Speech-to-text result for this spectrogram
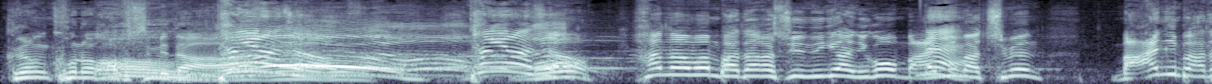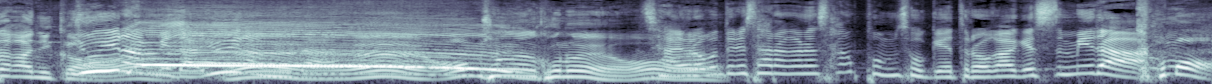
그런 코너가 없습니다. 당연하죠. 당연하죠. 어, 하나만 받아갈 수 있는 게 아니고 많이 네. 맞추면 많이 받아가니까. 유일합니다. 유일합니다. 네, 네, 엄청난 코너예요. 자, 여러분들이 사랑하는 상품 소개 들어가겠습니다. 컴온.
